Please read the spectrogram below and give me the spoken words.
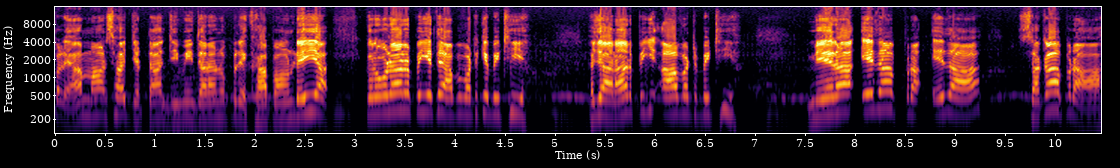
ਭਲਿਆ ਮਾਨਸਾ ਜੱਟਾਂ ਜ਼ਿਮੀਂਦਾਰਾਂ ਨੂੰ ਭਲੇਖਾ ਪਾਉਣ ਡਈ ਆ। ਕਰੋੜਾਂ ਰੁਪਏ ਤੇ ਆਪ ਵਟ ਕੇ ਬੈਠੀ ਆ। ਹਜ਼ਾਰਾਂ ਰੁਪਏ ਆਪ ਵਟ ਬੈਠੀ ਆ। ਮੇਰਾ ਇਹਦਾ ਇਹਦਾ ਸਕਾ ਭਰਾ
